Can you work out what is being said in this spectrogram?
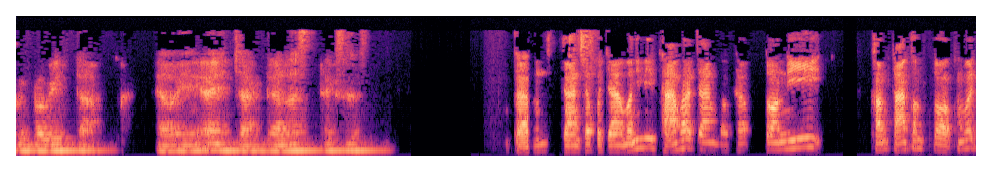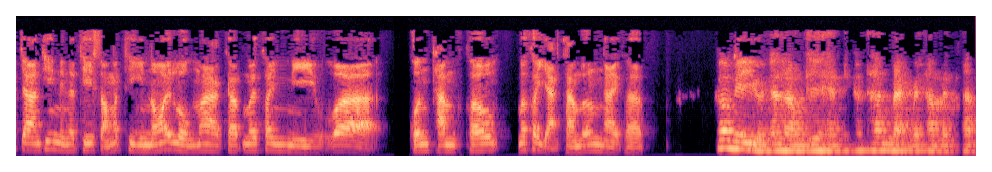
คุณประวิทย์จาก LA จากดัลลัสเท็กซัสการการครับอาจารย์วันนี้มีถามพระอาจารย์ก่อนครับ ตอนนี้คำถามคำตอบของพระอาจารย์ที่หนึ่งนาทีสองนาทีน้อยลงมากครับ ไม่ค่อยมีว่าคนทำเขาไม่ค่อยอยากทำแล้วไงครับ ก็มีอยู่ในบางทีเห็นท่านแบ่งไปทำเป็นทาง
